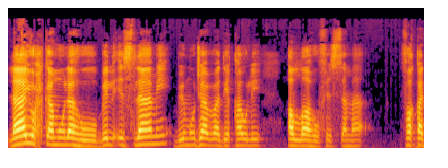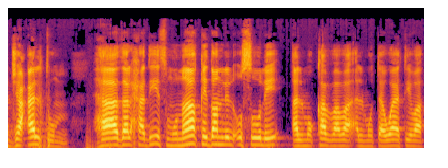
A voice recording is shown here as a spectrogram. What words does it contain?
لا يحكم له بالإسلام بمجرد قول الله في السماء. فقد جعلتم هذا الحديث مناقضا للأصول المقررة المتواترة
